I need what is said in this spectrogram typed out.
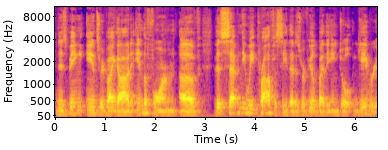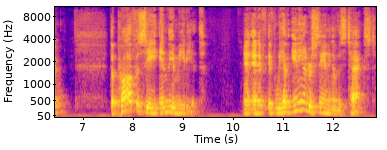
and is being answered by God in the form of this 70 week prophecy that is revealed by the angel Gabriel. The prophecy in the immediate and, and if, if we have any understanding of this text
